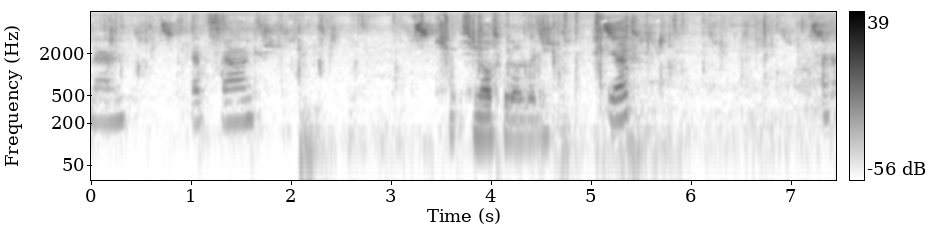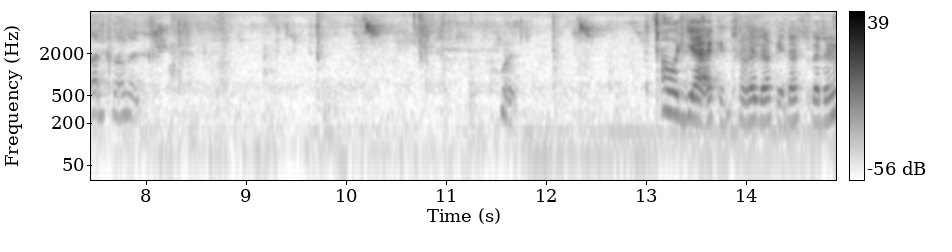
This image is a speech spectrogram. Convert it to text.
Man, that sound. Sm- smells good already. Yes. I can't smell it. Wait. Oh yeah, I can smell it. Okay, that's better.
